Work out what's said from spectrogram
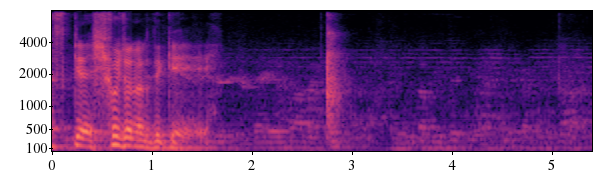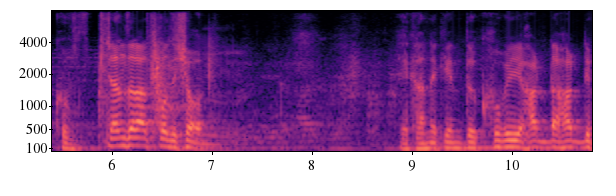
এস কে সুজনের দিকে। খুব ডেঞ্জারাস পজিশন এখানে কিন্তু খুবই হাড্ডাহাড্ডি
